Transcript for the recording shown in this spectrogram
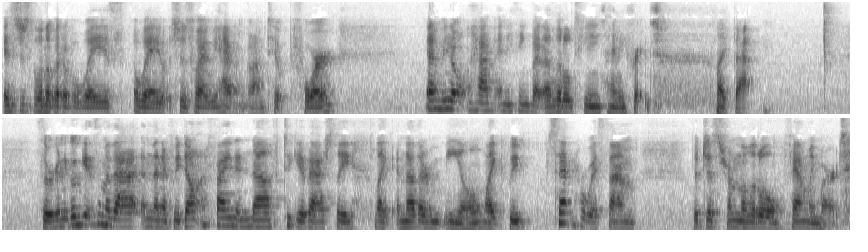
It's just a little bit of a ways away, which is why we haven't gone to it before. And we don't have anything but a little teeny tiny fridge like that. So we're gonna go get some of that, and then if we don't find enough to give Ashley like another meal, like we've sent her with some, but just from the little family mart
